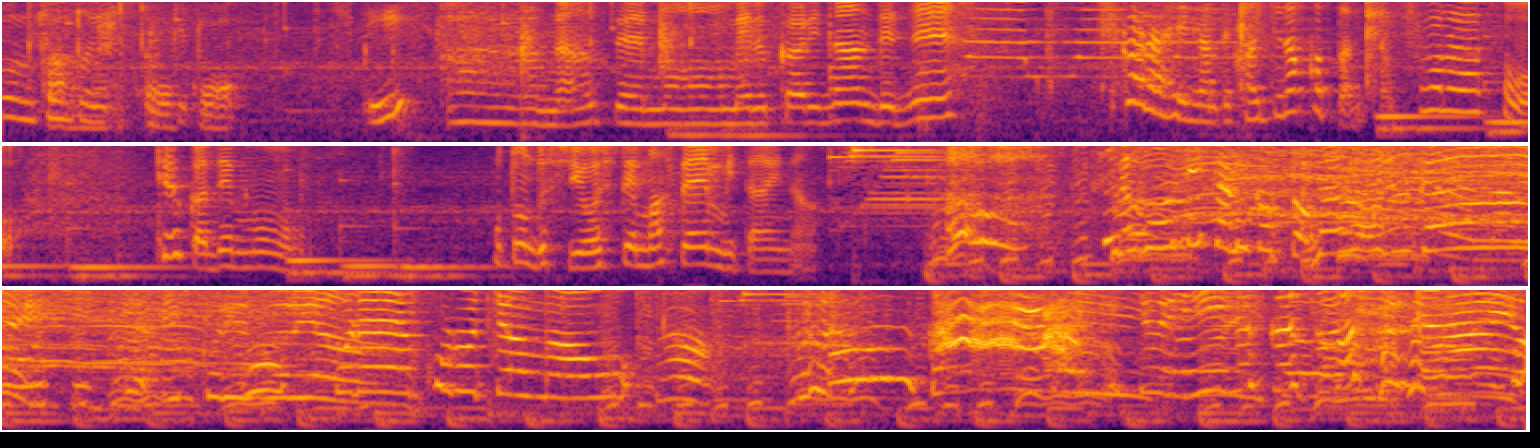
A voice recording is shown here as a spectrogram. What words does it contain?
うんちゃんと言った。けどえ？あーなんせもうメルカリなんでね。光らへんなんて書いてなかったんじゃんそらそう。っていうかでもほとんど使用してませんみたいな。長押しした押しかーいびっくりするやん。これコロちゃんの青な。あー入れるか飛ばさせないよ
